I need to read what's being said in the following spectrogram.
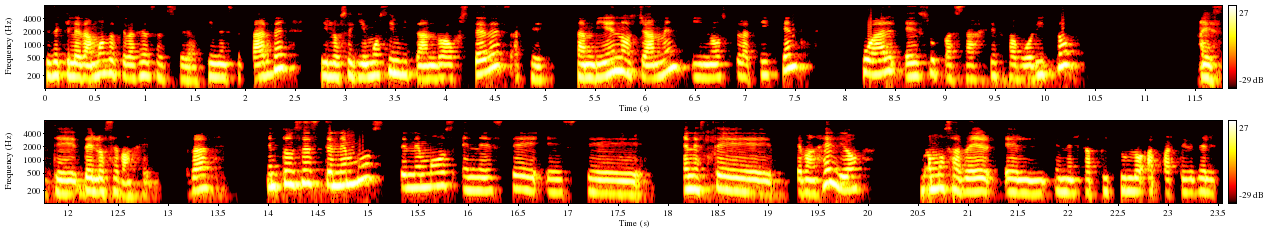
Desde que le damos las gracias a Serafín esta tarde y lo seguimos invitando a ustedes a que también nos llamen y nos platiquen cuál es su pasaje favorito este, de los evangelios, ¿verdad? Entonces tenemos, tenemos en este, este, en este evangelio vamos a ver el, en el capítulo, a partir del,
